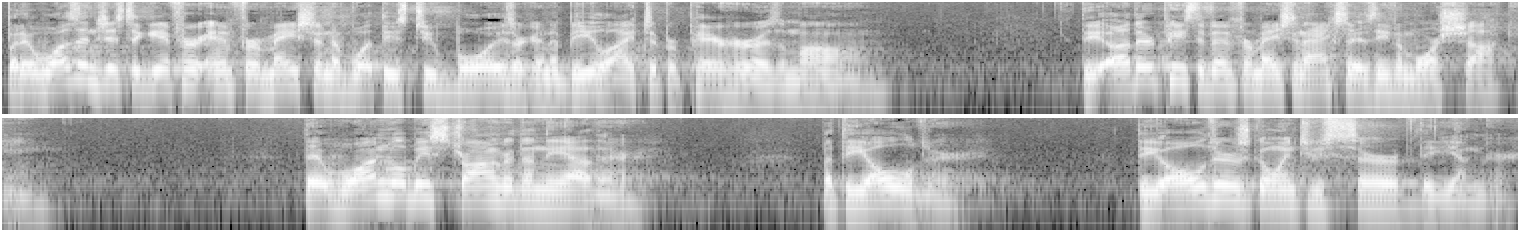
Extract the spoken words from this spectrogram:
But it wasn't just to give her information of what these two boys are going to be like to prepare her as a mom. The other piece of information actually is even more shocking that one will be stronger than the other, but the older, the older is going to serve the younger.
